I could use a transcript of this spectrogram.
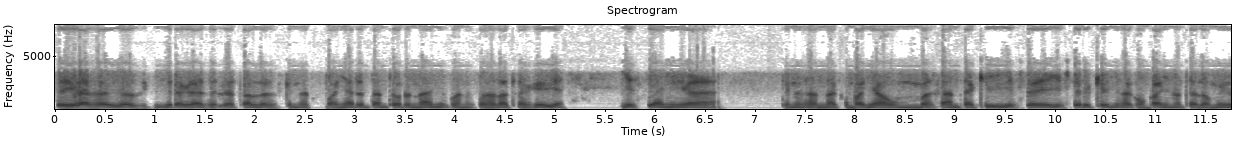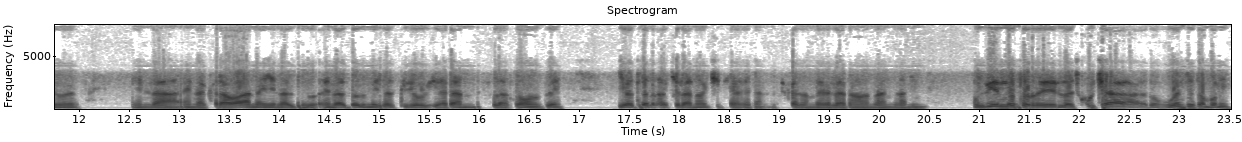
Sí, gracias a Dios, y quisiera agradecerle a todas las que nos acompañaron tanto por un año cuando pasó la tragedia, y este año ya que nos han acompañado bastante aquí, y, y espero que nos acompañen otra lo mismo en la en la caravana y en las, en las dos misas que se oficiarán a las 11 y otras a las 8 de la noche que serán las donde velaron la niña. Muy bien, Néstor, eh, lo escucha don Juvencio Zamboní.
